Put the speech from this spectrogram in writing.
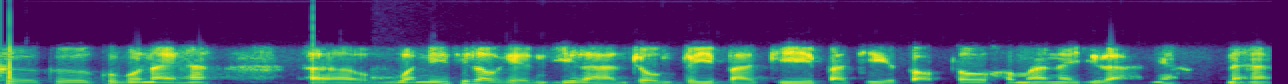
คือคือคุณบนายฮะวันนี้ที่เราเห็นอิหร่านโจมตีปากีปากีตอบโต้เข้ามาในอิหร่านเนี่ยนะฮะ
